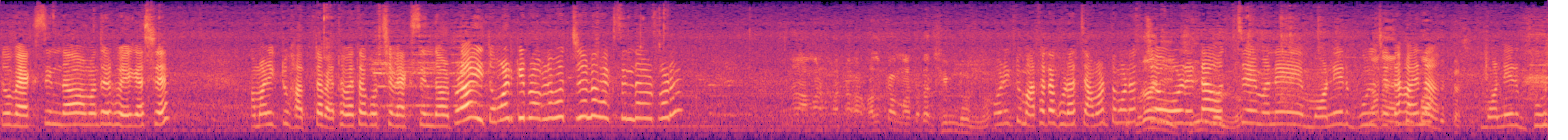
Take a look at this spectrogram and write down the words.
তো ভ্যাকসিন দেওয়া আমাদের হয়ে গেছে। আমার একটু হাতটা ব্যথা ব্যথা করছে ভ্যাকসিন দেওয়ার পর। তোমার কি প্রবলেম হচ্ছে না ভ্যাকসিন দেওয়ার পরে না আমার হালকা- হালকা মাথাটা ঝিম ধরলো ওর একটু মাথাটা ঘোরাচ্ছে আমার তো মনে হচ্ছে ওর এটা হচ্ছে মানে মনের ভুল যেটা হয় না মনের ভুল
